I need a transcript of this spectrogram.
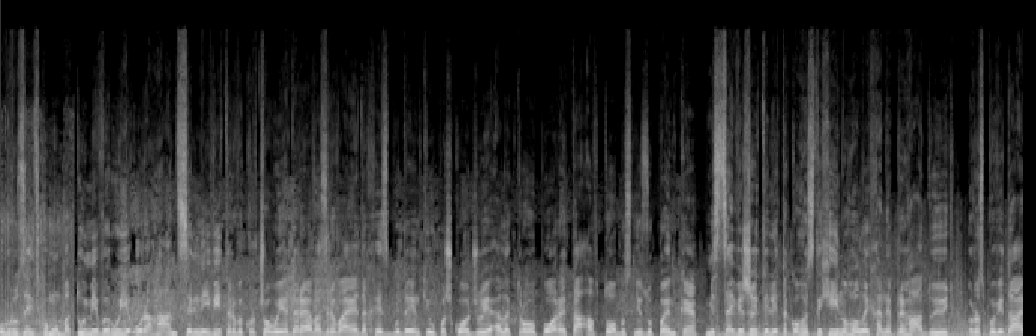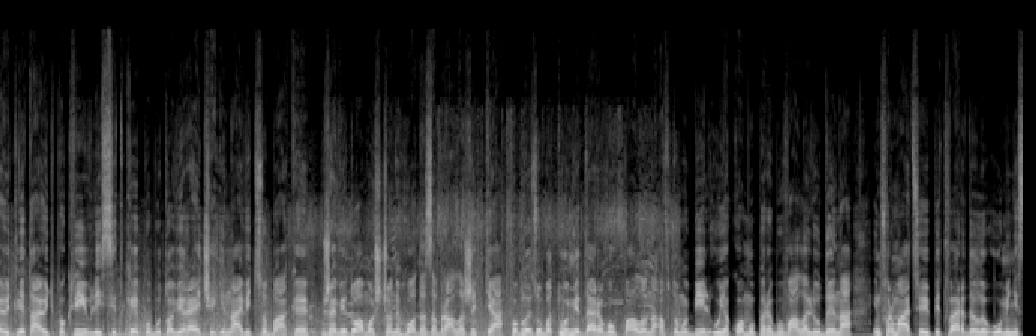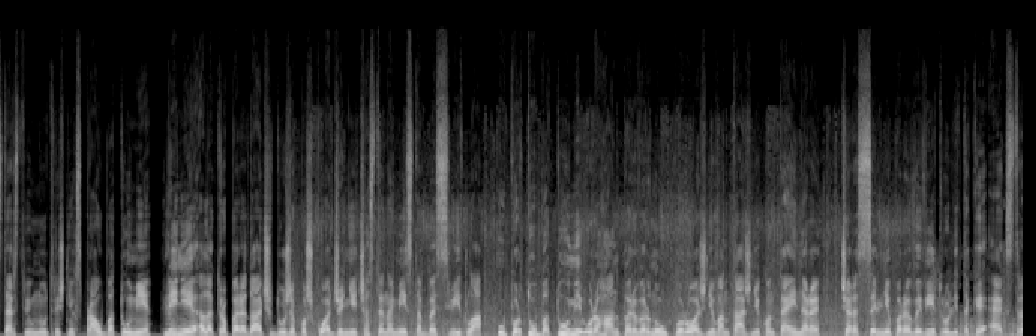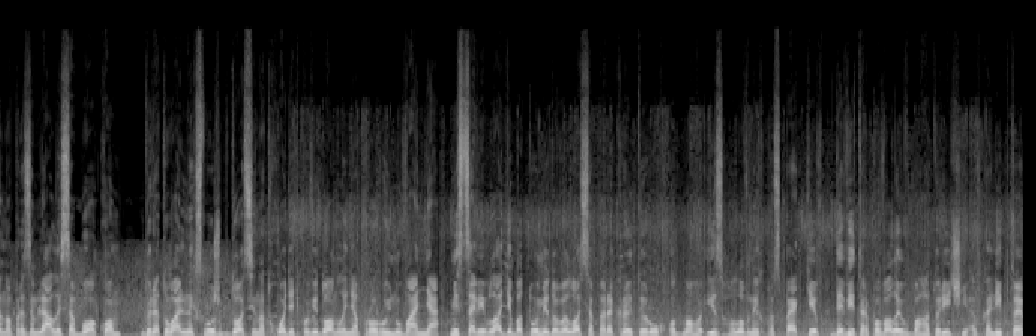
У грузинському Батумі вирує ураган. Сильний вітер викорчовує дерева, зриває дахи з будинків, пошкоджує електроопори та автобусні зупинки. Місцеві жителі такого стихійного лиха не пригадують. Розповідають, літають покрівлі, сітки, побутові речі і навіть собаки. Вже відомо, що негода забрала життя. Поблизу Батумі дерево впало на автомобіль, у якому перебувала людина. Інформацію підтвердили у міністерстві внутрішніх справ Батумі. Лінії електропередач дуже пошкоджені. Частина міста без світла. У порту Батумі ураган перевернув порожні вантажні контейнери. Через сильні пориви вітру літаки екстрено приземлялися боком. До рятувальних служб досі надходять повідомлення про руйнування. Місцевій владі Батумі довелося перекрити рух одного із головних проспектів, де вітер повалив багаторічні евкаліпти.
